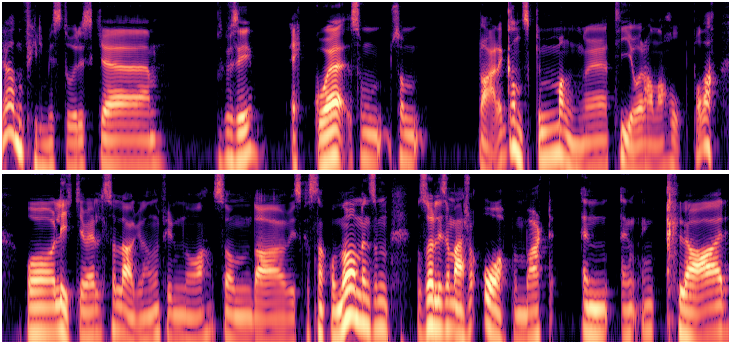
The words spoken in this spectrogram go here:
Ja, den filmhistoriske Hva skal vi si Ekkoet som, som Da er det ganske mange tiår han har holdt på, da. Og likevel så lager han en film nå som da vi skal snakke om nå, men som også liksom er så åpenbart en, en, en klar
